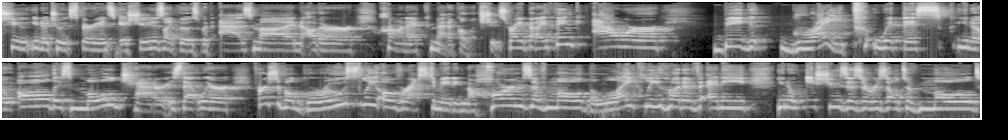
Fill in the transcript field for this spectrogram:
to you know to experience issues like those with asthma and other chronic medical issues, right? But I think our big gripe with this, you know, all this mold chatter is that we're, first of all, grossly overestimating the harms of mold, the likelihood of any, you know, issues as a result of mold.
